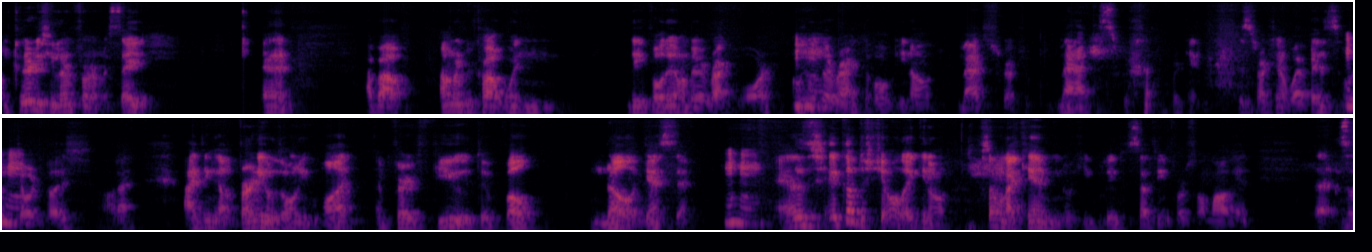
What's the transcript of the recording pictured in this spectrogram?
And clearly she learned from her mistake. And about I don't know if you recall when they voted on the Iraq War, it was Mhm. Iraq, the whole you know mass destruction, mass freaking destruction of weapons with Mhm. George Bush, all that. I think uh, Bernie was only one and very few to vote no against him. hmm And it, was, it comes to show, like, you know, someone like him, you know, he believed in something for so long. And uh, so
